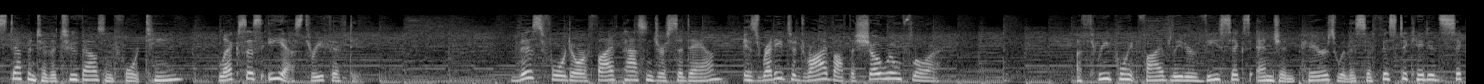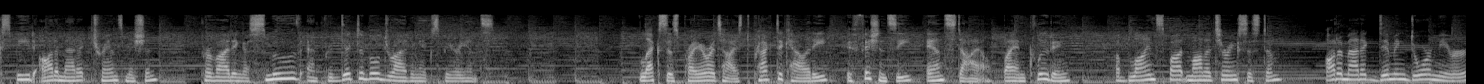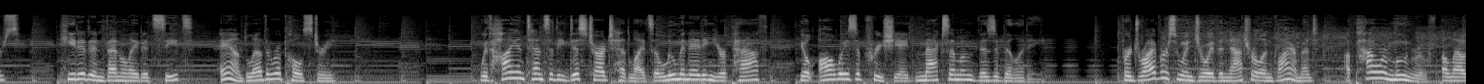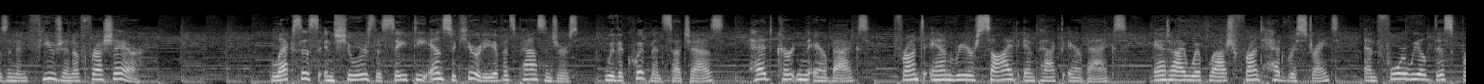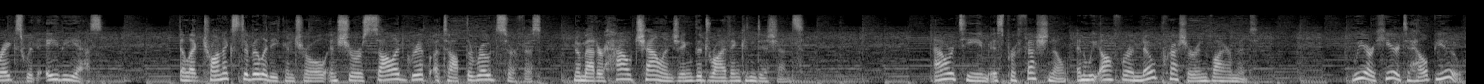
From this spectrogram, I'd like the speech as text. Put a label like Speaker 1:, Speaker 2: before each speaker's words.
Speaker 1: Step into the 2014 Lexus ES350. This four-door, five-passenger sedan is ready to drive off the showroom floor. A 3.5-liter V6 engine pairs with a sophisticated six-speed automatic transmission, providing a smooth and predictable driving experience. Lexus prioritized practicality, efficiency, and style by including a blind spot monitoring system, automatic dimming door mirrors, heated and ventilated seats, and leather upholstery. With high-intensity discharge headlights illuminating your path, you'll always appreciate maximum visibility. For drivers who enjoy the natural environment, a power moonroof allows an infusion of fresh air. Lexus ensures the safety and security of its passengers with equipment such as head curtain airbags, front and rear side impact airbags, anti-whiplash front head restraints, and four-wheel disc brakes with ABS. Electronic stability control ensures solid grip atop the road surface, no matter how challenging the driving conditions. Our team is professional and we offer a no-pressure environment. We are here to help you.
